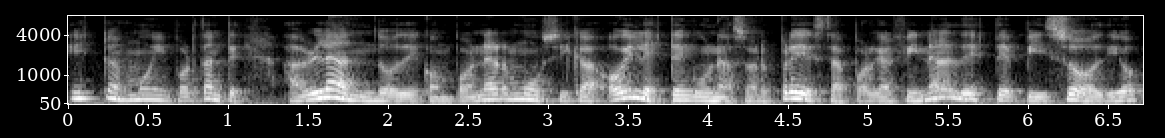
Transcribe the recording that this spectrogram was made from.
esto es muy importante. Hablando de componer música, hoy les tengo una sorpresa, porque al final de este episodio,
